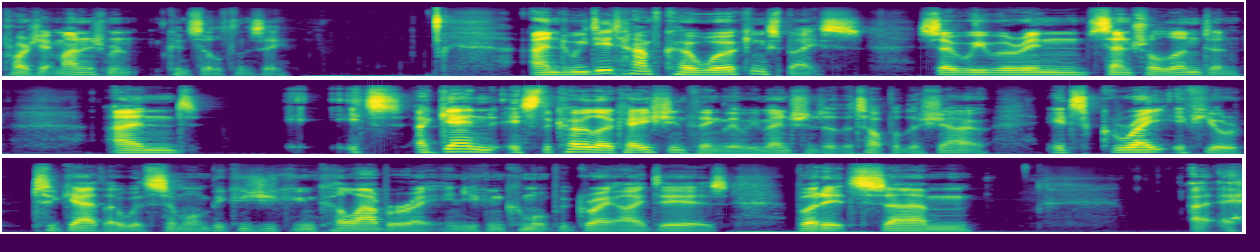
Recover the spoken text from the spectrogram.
project management consultancy. And we did have co-working space. So we were in central London, and it's again it's the co-location thing that we mentioned at the top of the show it's great if you're together with someone because you can collaborate and you can come up with great ideas but it's um I,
